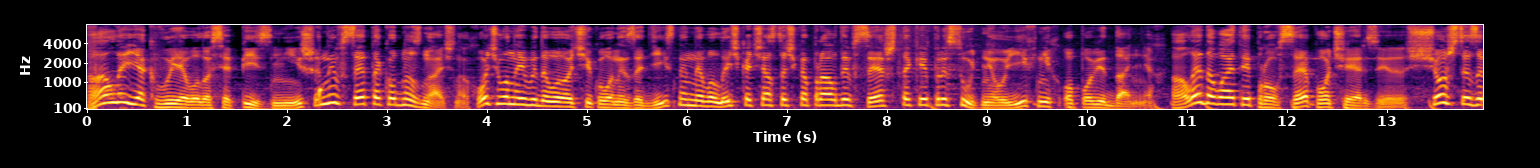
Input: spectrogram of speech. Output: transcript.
Але як виявилося пізніше, не все так однозначно. Хоч вони й видали очікуване за дійсне, невеличка часточка правди все ж таки присутня у їхніх оповіданнях. Але давайте про все по черзі. Що ж це за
